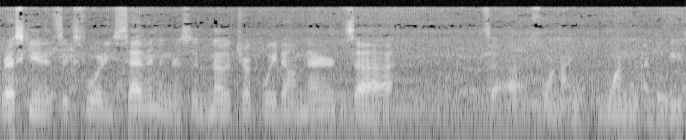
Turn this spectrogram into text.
Rescue Unit 647, and there's another truck way down there. It's uh, it's uh, 491, I believe.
